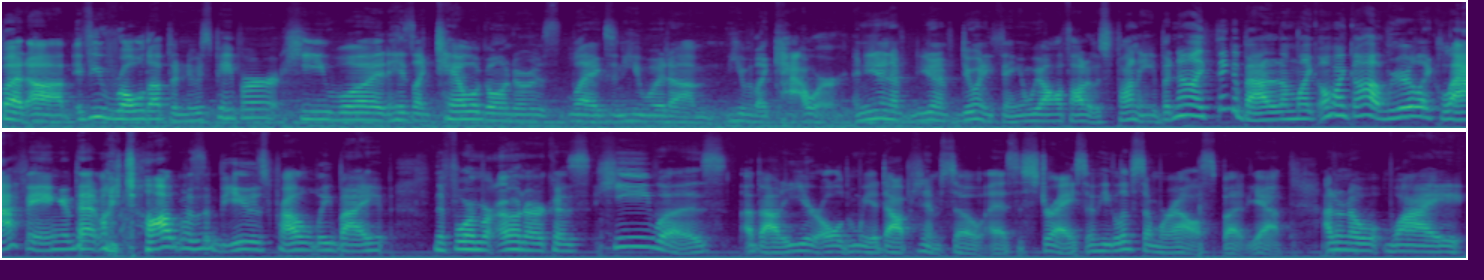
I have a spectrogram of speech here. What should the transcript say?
But uh, if you rolled up a newspaper, he would his like tail would go under his legs, and he would um, he would like cower, and you didn't have you didn't have to do anything, and we all thought it was funny. But now I think about it, I'm like, oh my god, we were like laughing that my dog was abused probably by the former owner because he was about a year old when we adopted him so as a stray. So he lives somewhere else but yeah. I don't know why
